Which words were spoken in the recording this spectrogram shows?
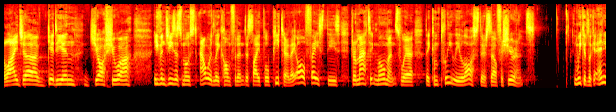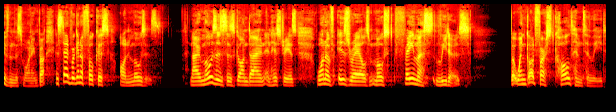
Elijah, Gideon, Joshua, even Jesus' most outwardly confident disciple, Peter, they all faced these dramatic moments where they completely lost their self assurance. And we could look at any of them this morning, but instead we're going to focus on Moses. Now, Moses has gone down in history as one of Israel's most famous leaders. But when God first called him to lead,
